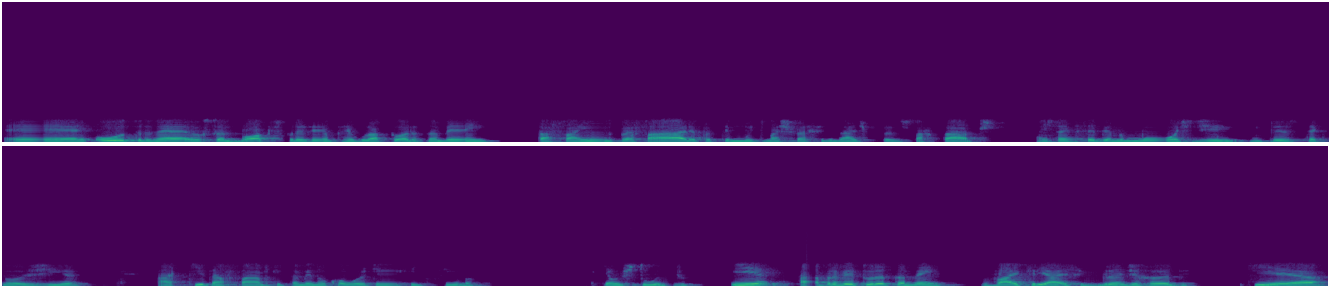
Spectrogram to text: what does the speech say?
É, outros, né, o sandbox, por exemplo, regulatório também está saindo para essa área, para ter muito mais facilidade para as startups. A gente está recebendo um monte de empresas de tecnologia aqui na fábrica e também no coworking aqui de cima, que é o estúdio. E a prefeitura também vai criar esse grande hub, que é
